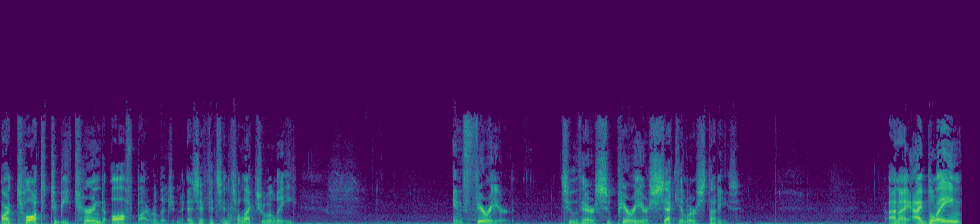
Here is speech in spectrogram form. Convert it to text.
are taught to be turned off by religion as if it's intellectually inferior to their superior secular studies. And I, I blame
